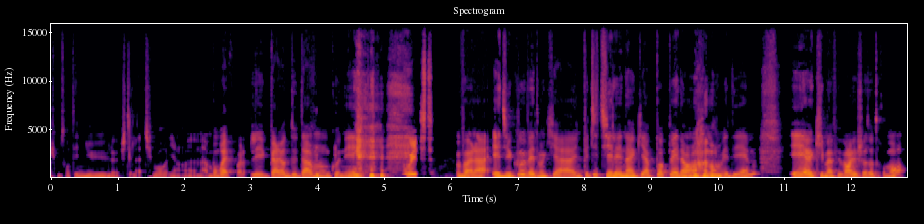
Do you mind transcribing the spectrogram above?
je me sentais nulle, j'étais là, tu vois rien. Bon, bref, voilà, les périodes de down, on connaît. oui. Voilà, et du coup, bah, donc il y a une petite Yelena qui a popé dans, dans mes DM et qui m'a fait voir les choses autrement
